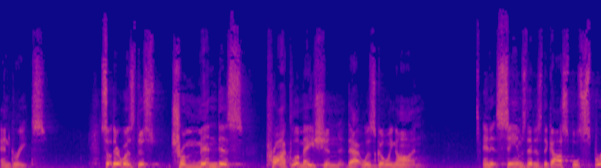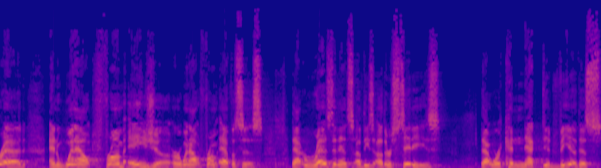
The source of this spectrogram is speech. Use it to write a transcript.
and Greeks. So there was this tremendous proclamation that was going on. And it seems that as the gospel spread and went out from Asia, or went out from Ephesus, that residents of these other cities that were connected via this,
